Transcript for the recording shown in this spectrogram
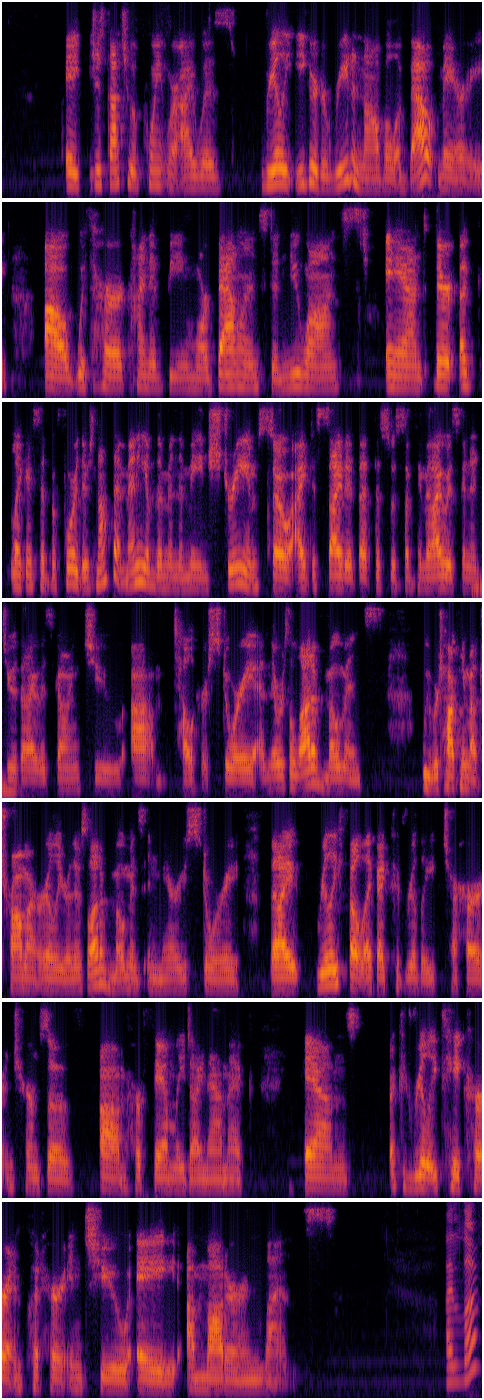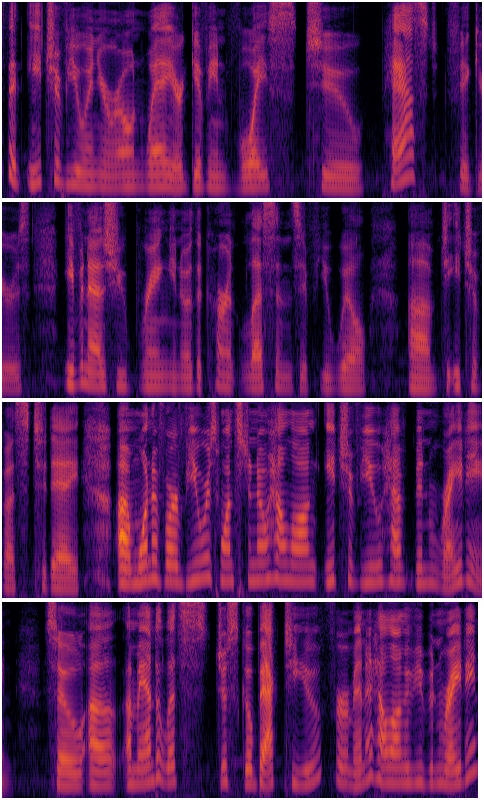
it just got to a point where I was really eager to read a novel about Mary. Uh, with her kind of being more balanced and nuanced. And there, uh, like I said before, there's not that many of them in the mainstream. So I decided that this was something that I was going to do, that I was going to um, tell her story. And there was a lot of moments we were talking about trauma earlier. There's a lot of moments in Mary's story that I really felt like I could relate to her in terms of um, her family dynamic, and I could really take her and put her into a, a modern lens. I love that each of you, in your own way, are giving voice to past figures, even as you bring, you know, the current lessons, if you will, um, to each of us today. Um, one of our viewers wants to know how long each of you have been writing. So, uh, Amanda, let's just go back to you for a minute. How long have you been writing?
